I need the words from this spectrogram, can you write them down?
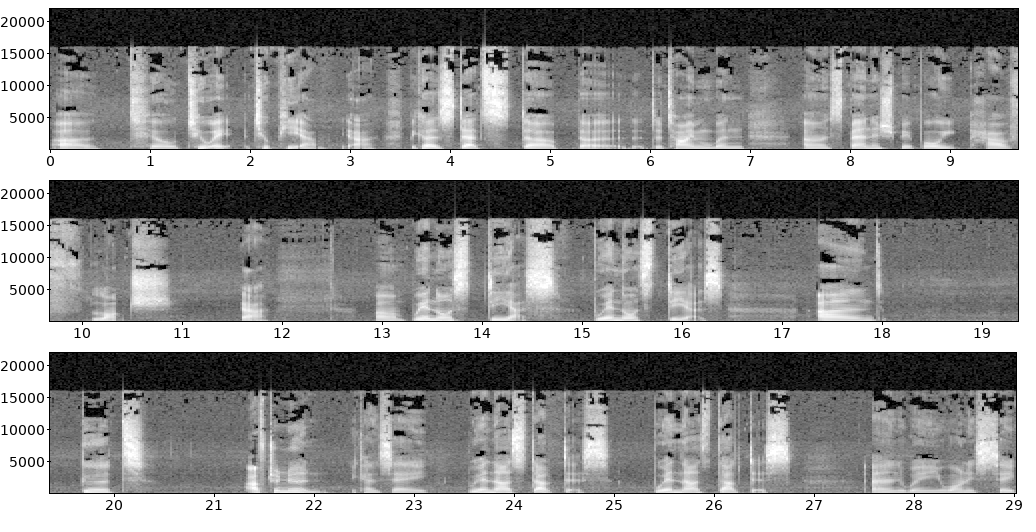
uh, till 2, a, 2 p.m. Yeah, because that's the, the, the, the time when uh, Spanish people have lunch. Yeah. Um, buenos dias buenos dias and good afternoon. You can say buenas tardes, buenas tardes. And when you want to say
